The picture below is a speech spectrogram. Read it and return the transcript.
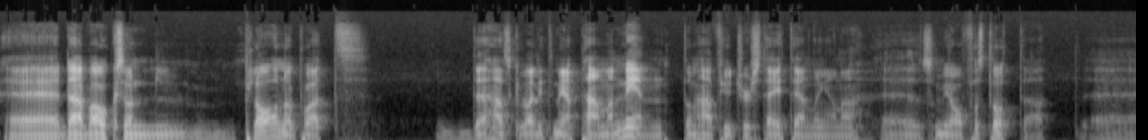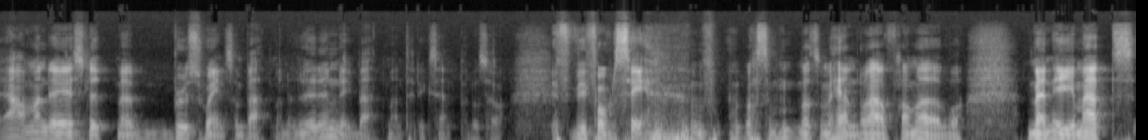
Eh, där var också planer på att det här skulle vara lite mer permanent, de här future state-ändringarna. Eh, som jag har förstått det. Att, eh, ja, men det är slut med Bruce Wayne som Batman. Nu är det en ny Batman till exempel och så. Vi får väl se vad, som, vad som händer här framöver. Men i och med att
